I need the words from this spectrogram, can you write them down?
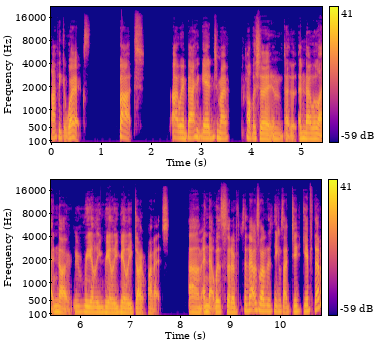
I think it works. But I went back again to my publisher and, and they were like, no, we really, really, really don't want it. Um, and that was sort of, so that was one of the things I did give them.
